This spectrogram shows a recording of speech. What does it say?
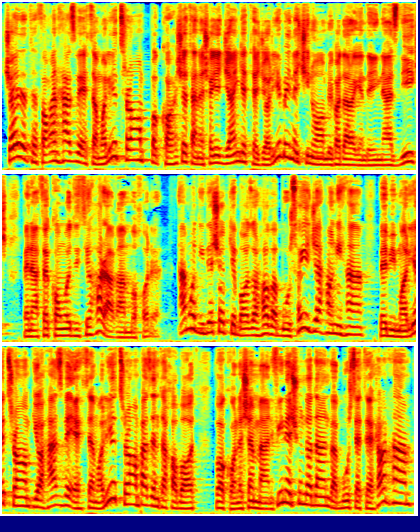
شاید اتفاقا حذف احتمالی ترامپ با کاهش تنش‌های جنگ تجاری بین چین و آمریکا در آینده نزدیک به نفع کمودیتی ها رقم بخوره. اما دیده شد که بازارها و بورس‌های جهانی هم به بیماری ترامپ یا حذف احتمالی ترامپ از انتخابات واکنش منفی نشون دادن و بورس تهران هم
